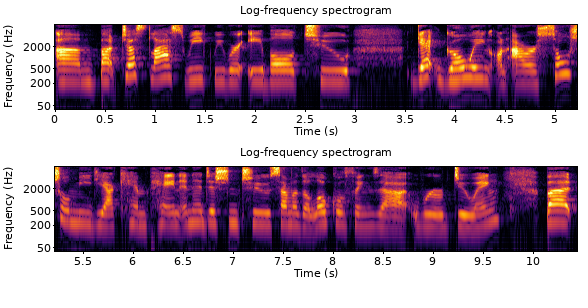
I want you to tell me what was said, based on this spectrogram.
Um, but just last week, we were able to get going on our social media campaign in addition to some of the local things that we're doing. But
